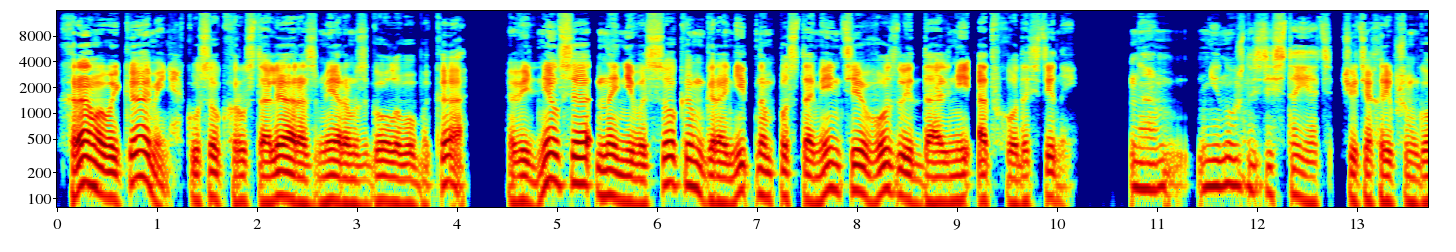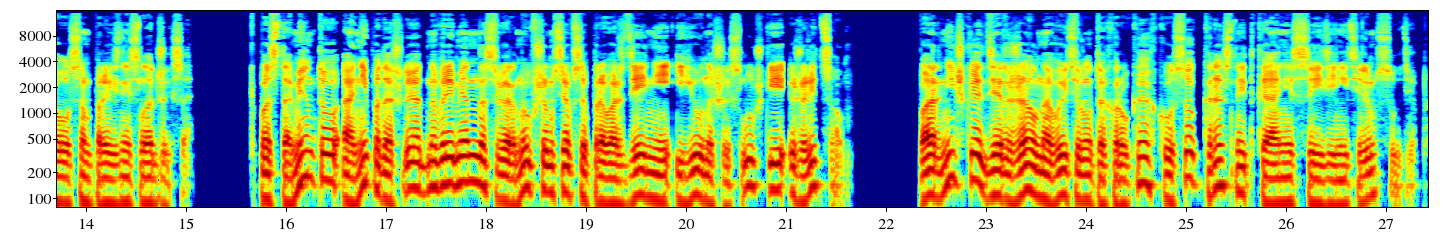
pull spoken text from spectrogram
Храмовый камень, кусок хрусталя размером с голову быка, виднелся на невысоком гранитном постаменте возле дальней от входа стены. «Нам не нужно здесь стоять», — чуть охрипшим голосом произнесла Джиса. К постаменту они подошли одновременно с вернувшимся в сопровождении юноши-служки жрецом. Парнишка держал на вытянутых руках кусок красной ткани с соединителем судеб.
